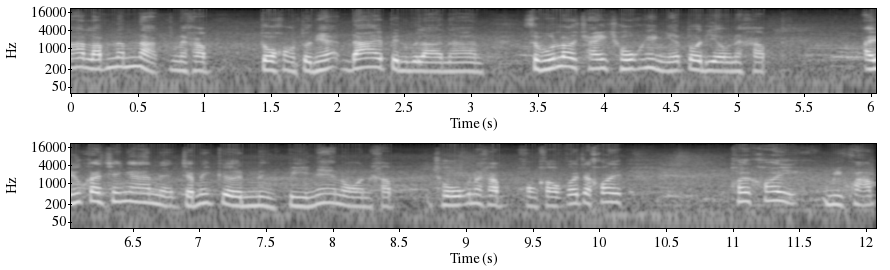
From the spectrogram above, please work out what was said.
มารถรับน้ำหนักนะครับ ตัวของตัวนี้ได้เป็นเวลานาน สมมุติเราใช้โชคอย่างเงี้ยตัวเดียวนะครับ อายุการใช้งานเนี่ยจะไม่เกิน 1 ปีแน่นอนครับ โชคนะครับของเขาก็จะค่อยค่อยๆ มีความ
